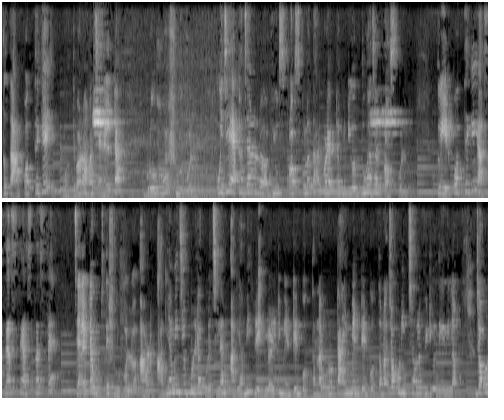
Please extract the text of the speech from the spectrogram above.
তো তারপর থেকেই বলতে পারো আমার চ্যানেলটা গ্রো হওয়া শুরু করল। ওই যে এক হাজার ভিউজ ক্রস করল, তারপর একটা ভিডিও দু হাজার ক্রস করল। তো এরপর থেকেই আস্তে আস্তে আস্তে আস্তে চ্যানেলটা উঠতে শুরু করল। আর আগে আমি যে ভুলটা করেছিলাম, আগে আমি রেগুলারিটি মেনটেন করতাম না, কোনো টাইম মেনটেন করতাম না। যখন ইচ্ছা হলো ভিডিও দিয়ে দিলাম, যখন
